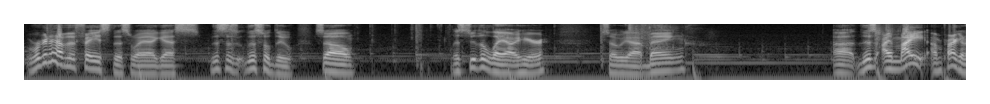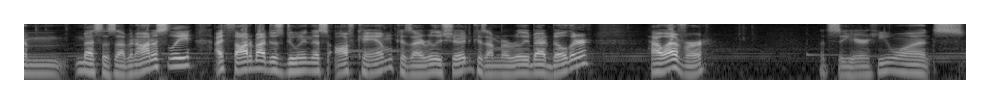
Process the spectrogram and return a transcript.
We're gonna have it face this way, I guess. This is, this will do. So, let's do the layout here. So we got bang. Uh, this, I might, I'm probably gonna mess this up. And honestly, I thought about just doing this off cam because I really should because I'm a really bad builder. However, let's see here. He wants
